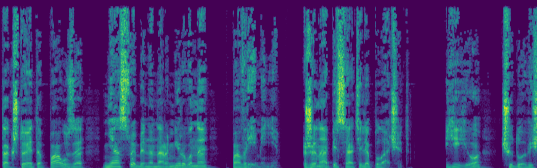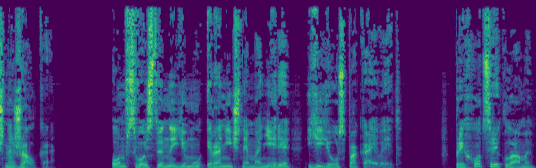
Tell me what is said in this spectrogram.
так что эта пауза не особенно нормирована по времени. Жена писателя плачет. Ее чудовищно жалко. Он в свойственной ему ироничной манере ее успокаивает. Приход с рекламы.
